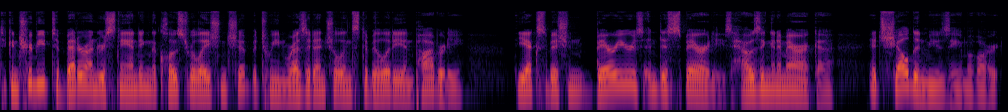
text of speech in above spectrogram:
To contribute to better understanding the close relationship between residential instability and poverty, the exhibition Barriers and Disparities Housing in America at Sheldon Museum of Art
